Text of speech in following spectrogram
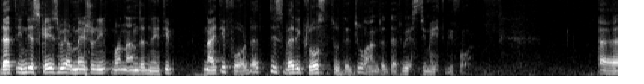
that in this case we are measuring 194, that is very close to the 200 that we estimated before. Uh,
